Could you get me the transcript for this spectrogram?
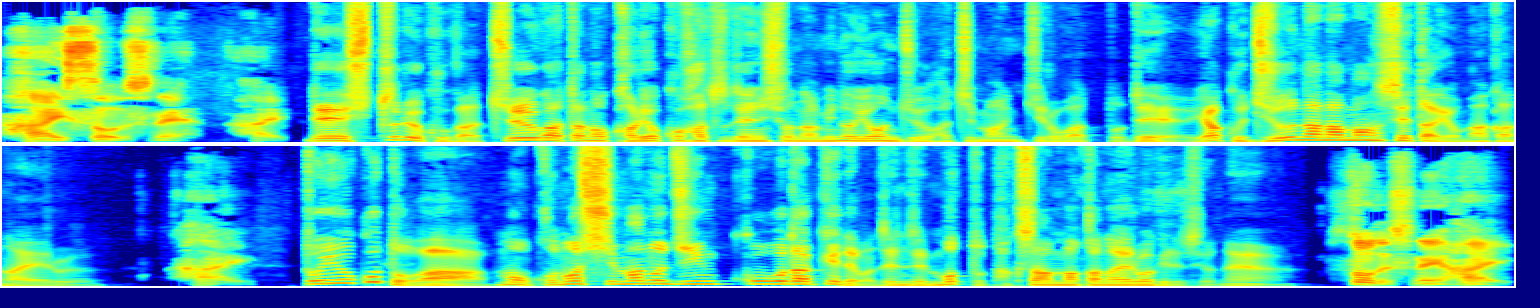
はい、そうですね。はい。で、出力が中型の火力発電所並みの48万キロワットで、約17万世帯を賄える。はい。ということは、もうこの島の人口だけでは全然もっとたくさん賄えるわけですよね。そうですね。はい。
